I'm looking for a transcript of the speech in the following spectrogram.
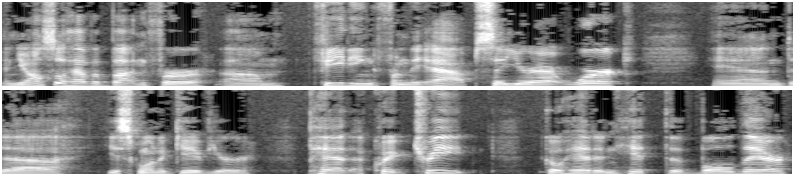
And you also have a button for um, feeding from the app. Say you're at work and uh, you just want to give your pet a quick treat. Go ahead and hit the bowl there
